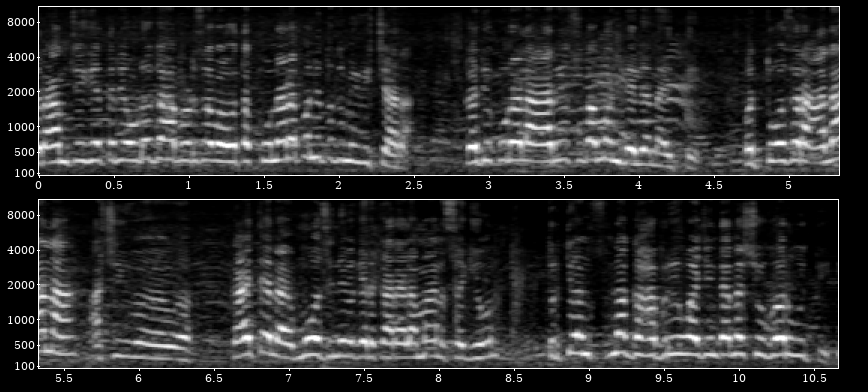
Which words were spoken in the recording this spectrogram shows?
तर आमचे हे तर एवढं घाबरट स्वभाव होता कुणाला पण येतो तुम्ही विचारा. कधी कुणाला आर्य सुद्धा म्हणलेलं नाही ते. पण तो जर आला ना अशी काय त्याला मोजणी वगैरे करायला माणसं घेऊन तर त्यांना घाबरी व्हायची त्यांना शुगर होती.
